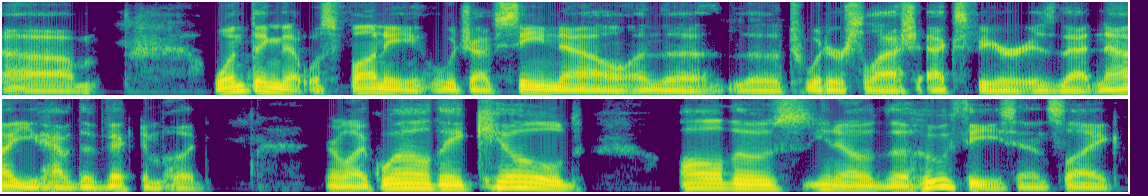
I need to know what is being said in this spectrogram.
um, one thing that was funny, which I've seen now on the the Twitter slash X sphere, is that now you have the victimhood they're like, well, they killed all those, you know, the Houthis. And it's like,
